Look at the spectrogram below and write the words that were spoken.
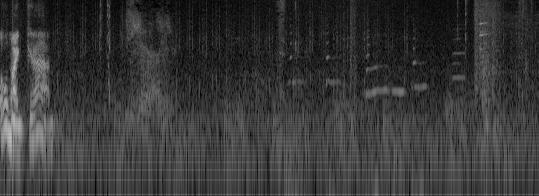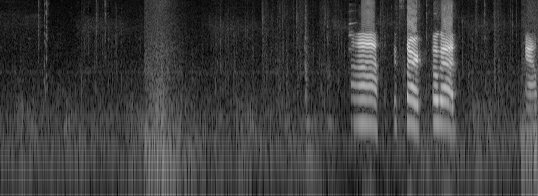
Oh my god. Ah, it's dark. Oh God. Ow.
